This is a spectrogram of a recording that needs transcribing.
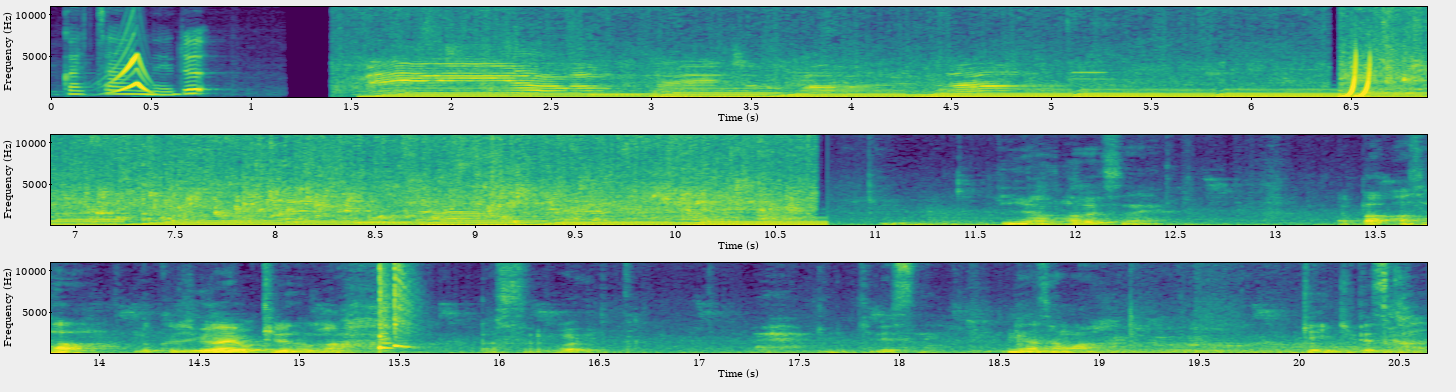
ゆかチャンネル。いや朝ですね。やっぱ朝6時ぐらい起きるのがすごい元気ですね。皆さんは元気ですか？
